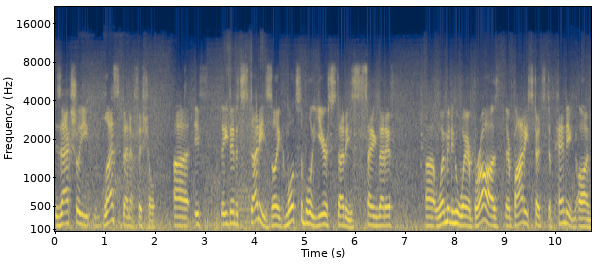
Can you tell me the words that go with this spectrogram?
is actually less beneficial. Uh, if they did studies, like multiple year studies, saying that if uh, women who wear bras, their body starts depending on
